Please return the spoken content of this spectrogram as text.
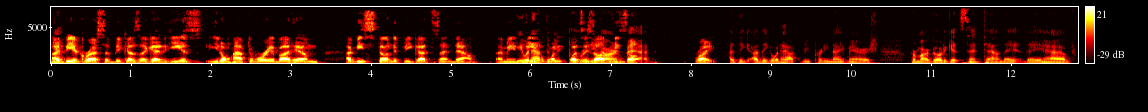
Yeah. I'd be aggressive because again, he is. You don't have to worry about him. I'd be stunned if he got sent down. I mean, he would he, have to be once pretty he's up, darn he's bad. Up. Right. I think I think it would have to be pretty nightmarish for Margot to get sent down. They they have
